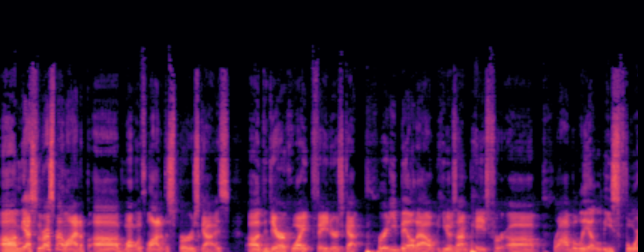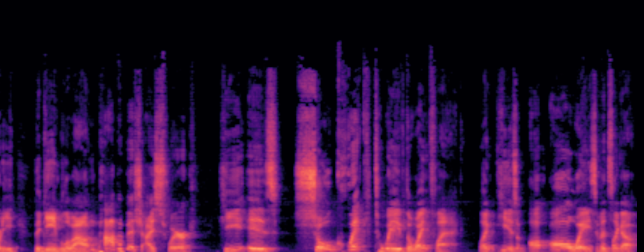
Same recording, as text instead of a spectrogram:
um, yeah, so the rest of my lineup uh, went with a lot of the Spurs guys. Uh, the Derek White faders got pretty bailed out. He was on pace for uh, probably at least 40. The game blew out. And Popovich, I swear, he is so quick to wave the white flag. Like he is always if it's like a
